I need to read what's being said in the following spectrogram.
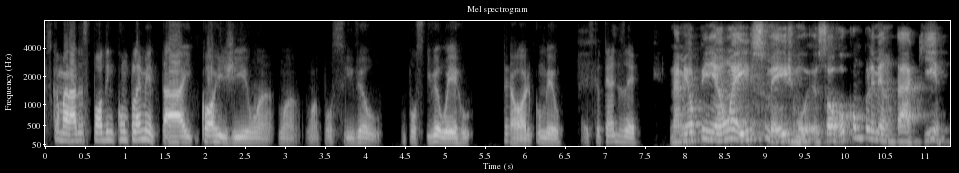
os camaradas podem complementar e corrigir uma, uma, uma possível, um possível erro teórico meu. É isso que eu tenho a dizer. Na minha opinião, é isso mesmo. Eu só vou complementar aqui,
